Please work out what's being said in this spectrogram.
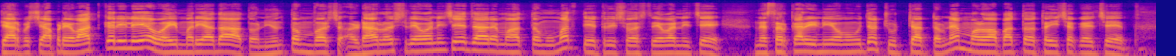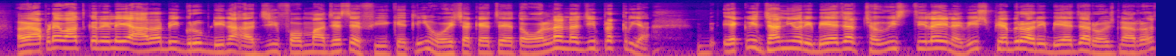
ત્યાર પછી આપણે વાત કરી લઈએ વય મર્યાદા તો ન્યૂનતમ વર્ષ અઢાર વર્ષ રહેવાની છે, જ્યારે મહત્તમ ઉંમર તેત્રીસ વર્ષ રહેવાની છે અને સરકારી નિયમો મુજબ છૂટછાટ તમને મળવાપાત્ર થઈ શકે છે. હવે આપણે વાત કરી લઈએ આરઆરબી ગ્રુપ ડીના અરજી ફોર્મમાં જે છે, ફી કેટલી હોઈ શકે છે? તો ઓનલાઈન અરજી પ્રક્રિયા એકવીસ જાન્યુઆરી બે હજાર છવ્વીસથી લઈને વીસ ફેબ્રુઆરી બે હજાર રોજના રોજ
